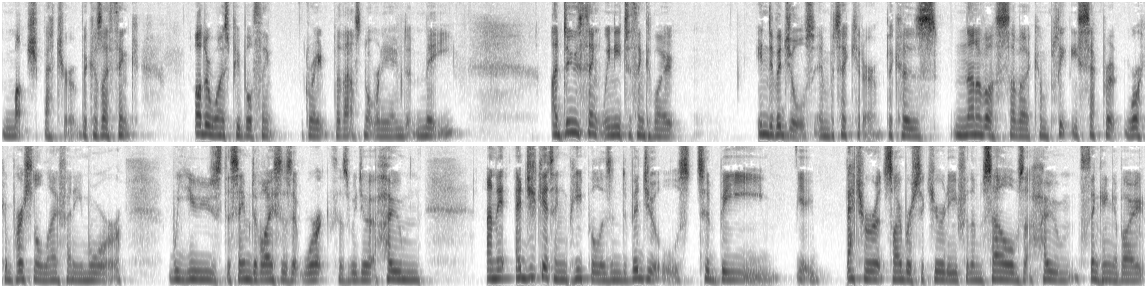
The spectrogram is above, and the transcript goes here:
much better. Because I think otherwise people think, great, but that's not really aimed at me. I do think we need to think about individuals in particular because none of us have a completely separate work and personal life anymore. We use the same devices at work as we do at home. And educating people as individuals to be you know, better at cybersecurity for themselves at home, thinking about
